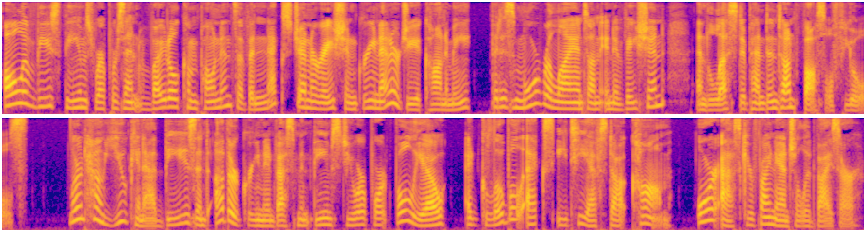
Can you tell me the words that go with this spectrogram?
All of these themes represent vital components of a next generation green energy economy that is more reliant on innovation and less dependent on fossil fuels. Learn how you can add these and other green investment themes to your portfolio at globalxetfs.com or ask your financial advisor.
